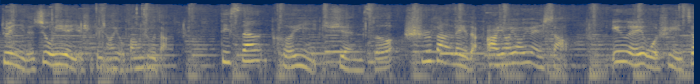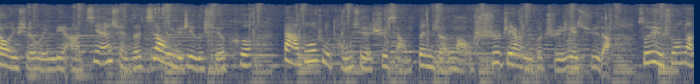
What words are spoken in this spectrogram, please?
对你的就业也是非常有帮助的。第三，可以选择师范类的二幺幺院校，因为我是以教育学为例啊。既然选择教育这个学科，大多数同学是想奔着老师这样一个职业去的，所以说呢，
